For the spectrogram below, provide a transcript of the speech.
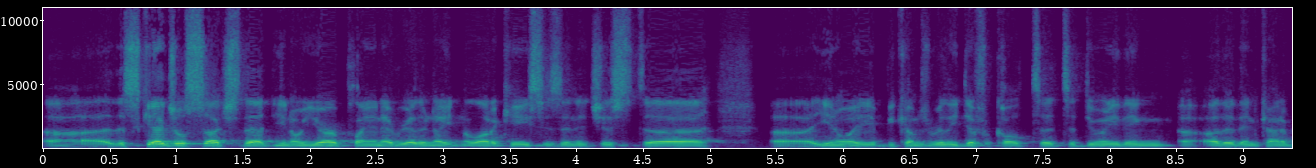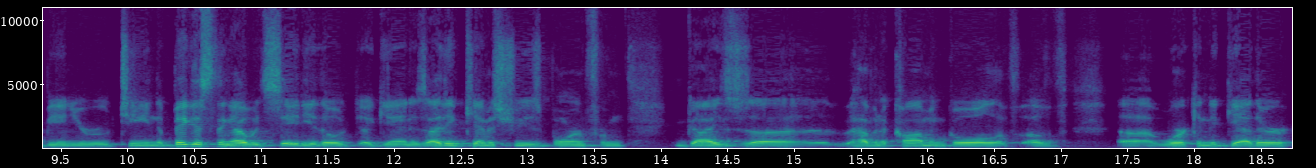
uh, the schedule such that you know you are playing every other night in a lot of cases, and it just uh, uh, you know it becomes really difficult to, to do anything uh, other than kind of be in your routine. The biggest thing I would say to you though again is I think chemistry is born from guys uh, having a common goal of, of uh, working together.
